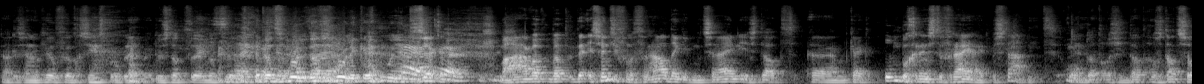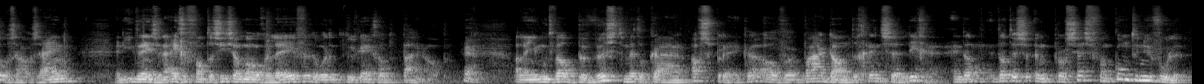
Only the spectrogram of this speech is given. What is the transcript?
Nou, er zijn ook heel veel gezinsproblemen, dus dat, uh, dat, uh, dat, is moeilijk, dat is moeilijk, moeilijk te zeggen. Maar wat, wat de essentie van het verhaal denk ik moet zijn, is dat, um, kijk, onbegrensde vrijheid bestaat niet. Omdat als, je dat, als dat zo zou zijn en iedereen zijn eigen fantasie zou mogen leven, dan wordt het natuurlijk één grote puinhoop. Ja. Alleen je moet wel bewust met elkaar afspreken over waar dan de grenzen liggen. En dat, dat is een proces van continu voelen.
